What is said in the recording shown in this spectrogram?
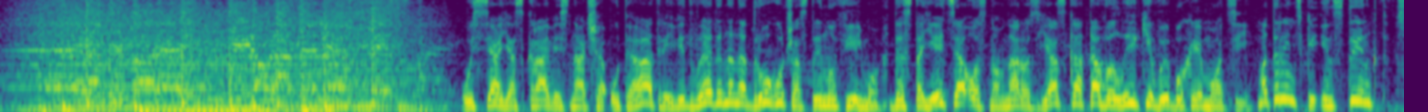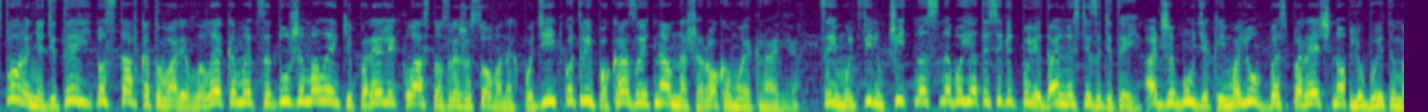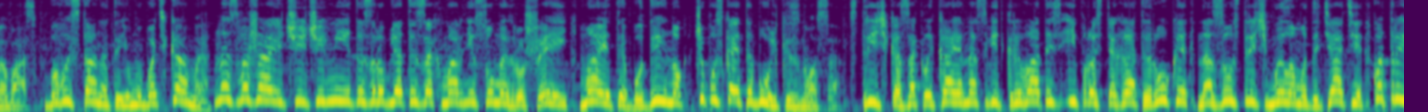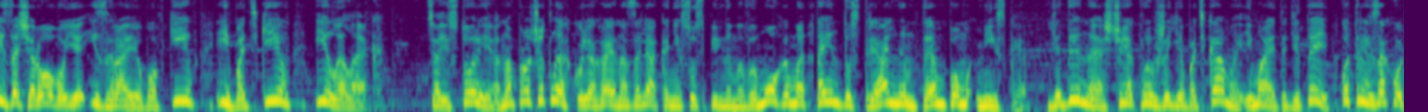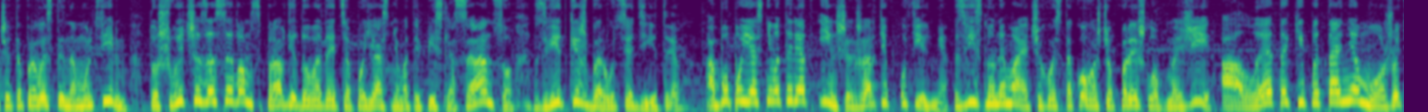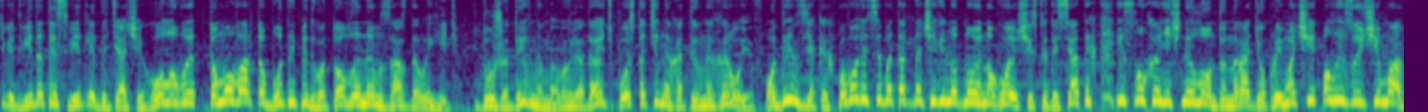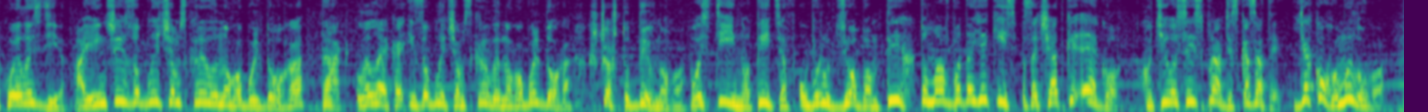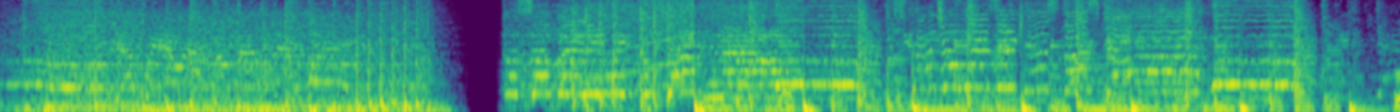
Уся яскравість, наче у театрі, відведена на другу частину фільму, де стається основна розв'язка та великі вибухи емоцій. Материнський інстинкт, створення дітей, доставка товарів лелеками це дуже маленький перелік класно зрежисованих подій, котрі показують нам на широкому екрані. Цей мультфільм вчить нас не боятися відповідальності за дітей, адже будь-який малюк безперечно любитиме вас, бо ви станете йому батьками, незважаючи, чи вмієте заробляти захмарні суми грошей, маєте будинок чи пускаєте бульки з носа. Стрічка закликає нас відкриватись і простягати руки назустріч милому дитяті, котрий зачаровує із граю вовків, і батьків, і лелек. Ця історія напрочуд легко лягає на залякані суспільними вимогами та індустріальним темпом мізки. Єдине, що як ви вже є батьками і маєте дітей, котрих захочете привести на мультфільм, то швидше за все вам справді доведеться пояснювати після сеансу, звідки ж беруться діти. Або пояснювати ряд інших жартів у фільмі. Звісно, немає чогось такого, що перейшло б межі, але такі питання можуть відвідати світлі дитячі голови, тому варто бути підготовленим заздалегідь. Дуже дивними виглядають постаті негативних героїв. Один з яких поводить себе так, наче він одною ногою з 60-х і слухає нічний Лондон на радіоприймачі, полизуючи марку ЛСД. А інший з обличчям скривленого бульдога. Так, лелека із обличчям скривленого бульдога. Що ж тут дивного? Постійно тицяв у бруд дзьобом тих, хто мав бодай якісь зачатки его. Хотілося і справді сказати, якого милого?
